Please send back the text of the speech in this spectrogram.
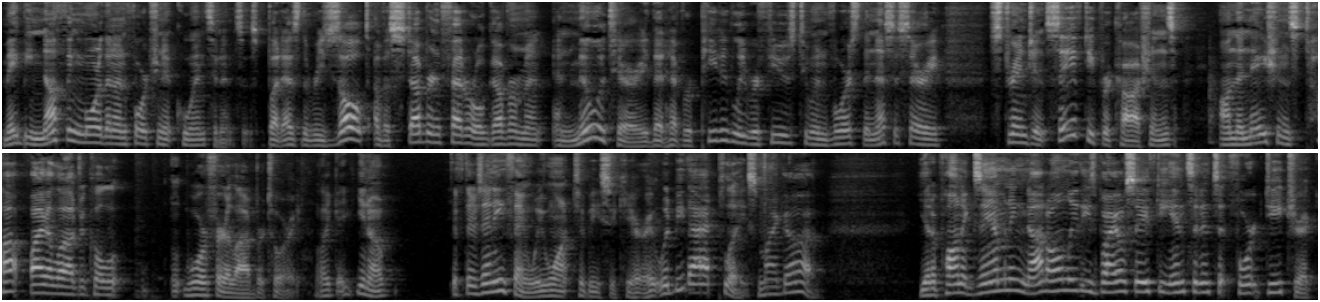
may be nothing more than unfortunate coincidences, but as the result of a stubborn federal government and military that have repeatedly refused to enforce the necessary stringent safety precautions on the nation's top biological warfare laboratory. Like, you know, if there's anything we want to be secure, it would be that place. My God. Yet, upon examining not only these biosafety incidents at Fort Detrick,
